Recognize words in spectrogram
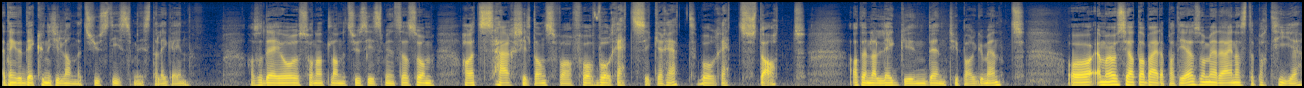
jeg tenkte det kunne ikke landets justisminister legge inn. Altså Det er jo sånn at landets justisminister, som har et særskilt ansvar for vår rettssikkerhet, vår rettsstat, at en da legger inn den type argument. Og jeg må jo si at Arbeiderpartiet, som er det eneste partiet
